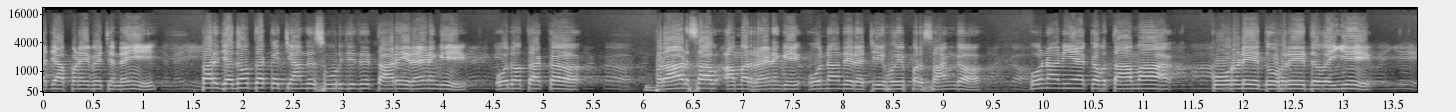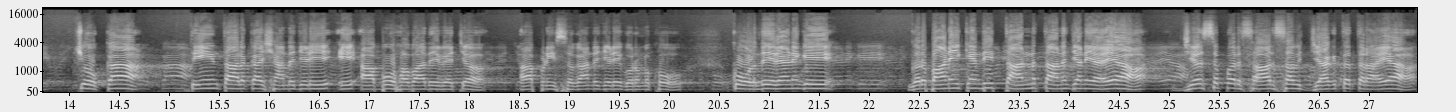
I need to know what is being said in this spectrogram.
ਅੱਜ ਆਪਣੇ ਵਿੱਚ ਨਹੀਂ, ਪਰ ਜਦੋਂ ਤੱਕ ਚੰਦ ਸੂਰਜ ਤੇ ਤਾਰੇ ਰਹਿਣਗੇ, ਉਦੋਂ ਤੱਕ ਬਰਾੜ ਸਾਹਿਬ ਅਮਰ ਰਹਿਣਗੇ, ਉਹਨਾਂ ਦੇ ਰਚੇ ਹੋਏ ਪ੍ਰਸੰਗ, ਉਹਨਾਂ ਦੀਆਂ ਕਵਿਤਾਵਾਂ, ਕੋਰੜੇ, ਦੋਹਰੇ, ਦਵਈਏ, ਝੋਕਾਂ, ਤੀਨ ਤਾਲਕਾ ਛੰਦ ਜਿਹੜੇ ਇਹ ਆਬੋ ਹਵਾ ਦੇ ਵਿੱਚ ਆਪਣੀ ਸੁਗੰਧ ਜਿਹੜੇ ਗੁਰਮਖੋ ਘੋਲਦੇ ਰਹਿਣਗੇ। ਗੁਰਬਾਣੀ ਕਹਿੰਦੀ, ਧਨ ਧਨ ਜਨ ਆਇਆ ਜਿਸ ਪ੍ਰਸਾਦ ਸਭ ਜਗਤ ਤਰਾਇਆ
